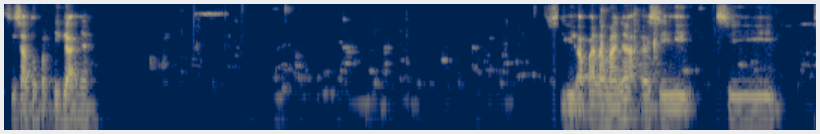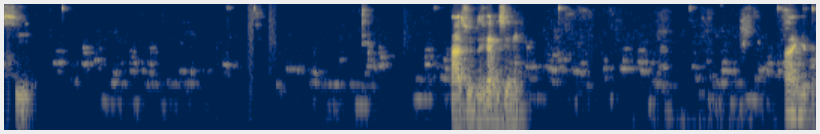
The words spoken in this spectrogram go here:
si satu per tiganya. Si apa namanya eh, si si si Nah, substitusikan ke sini. Nah, gitu.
